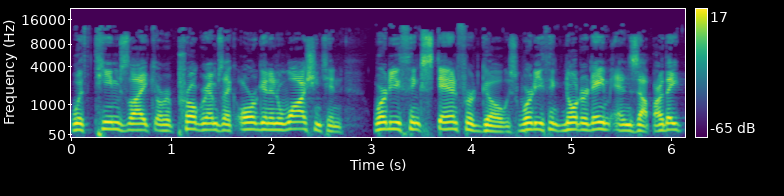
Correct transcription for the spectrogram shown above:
with teams like or programs like Oregon and Washington? Where do you think Stanford goes? Where do you think Notre Dame ends up? Are they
